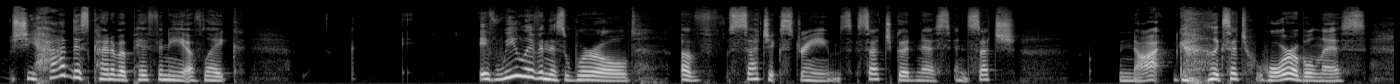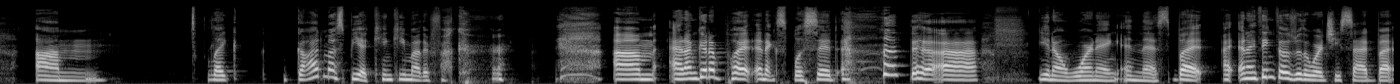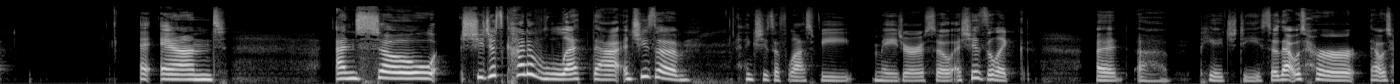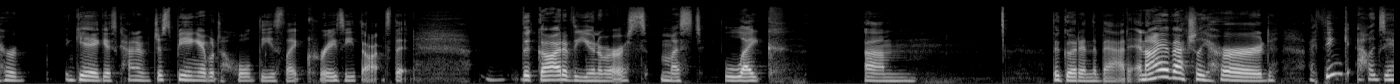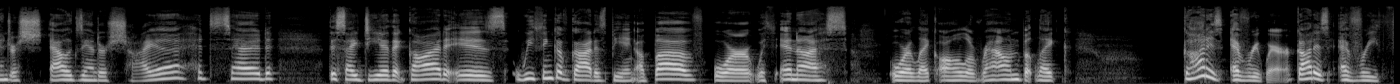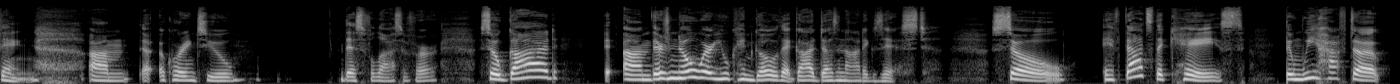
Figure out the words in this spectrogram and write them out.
she had this kind of epiphany of like if we live in this world of such extremes, such goodness and such not like such horribleness, um like God must be a kinky motherfucker. um and I'm going to put an explicit the uh you know, warning in this. But, I, and I think those were the words she said, but, and, and so she just kind of let that, and she's a, I think she's a philosophy major. So she has a, like a, a PhD. So that was her, that was her gig is kind of just being able to hold these like crazy thoughts that the God of the universe must like, um, the good and the bad. And I have actually heard, I think Alexandra Alexander Shaia had said this idea that God is we think of God as being above or within us or like all around, but like God is everywhere. God is everything, um, according to this philosopher. So God, um, there's nowhere you can go that God does not exist. So if that's the case, then we have to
